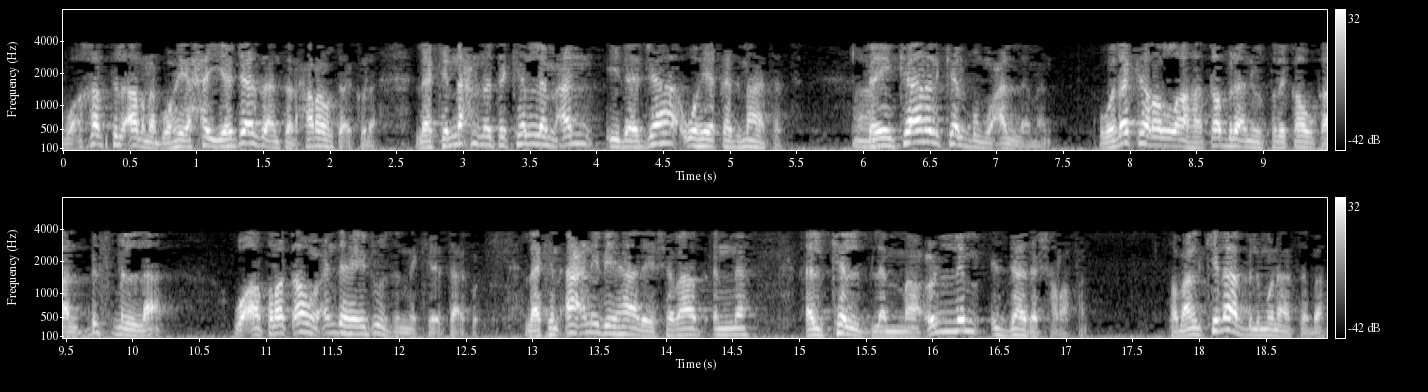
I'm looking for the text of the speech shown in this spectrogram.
وأخذت الأرنب وهي حية جاز أن تنحرها وتأكلها. لكن نحن نتكلم عن إذا جاء وهي قد ماتت. آه. فإن كان الكلب معلما وذكر الله قبل أن يطلقه قال بسم الله وأطلقه عندها يجوز أنك تأكل. لكن أعني بهذا يا شباب أن الكلب لما علم ازداد شرفا. طبعا الكلاب بالمناسبة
